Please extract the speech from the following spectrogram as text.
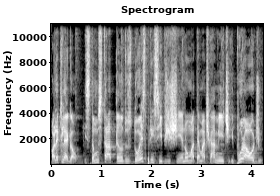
Olha que legal, estamos tratando os dois princípios de Shannon matematicamente e por áudio.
